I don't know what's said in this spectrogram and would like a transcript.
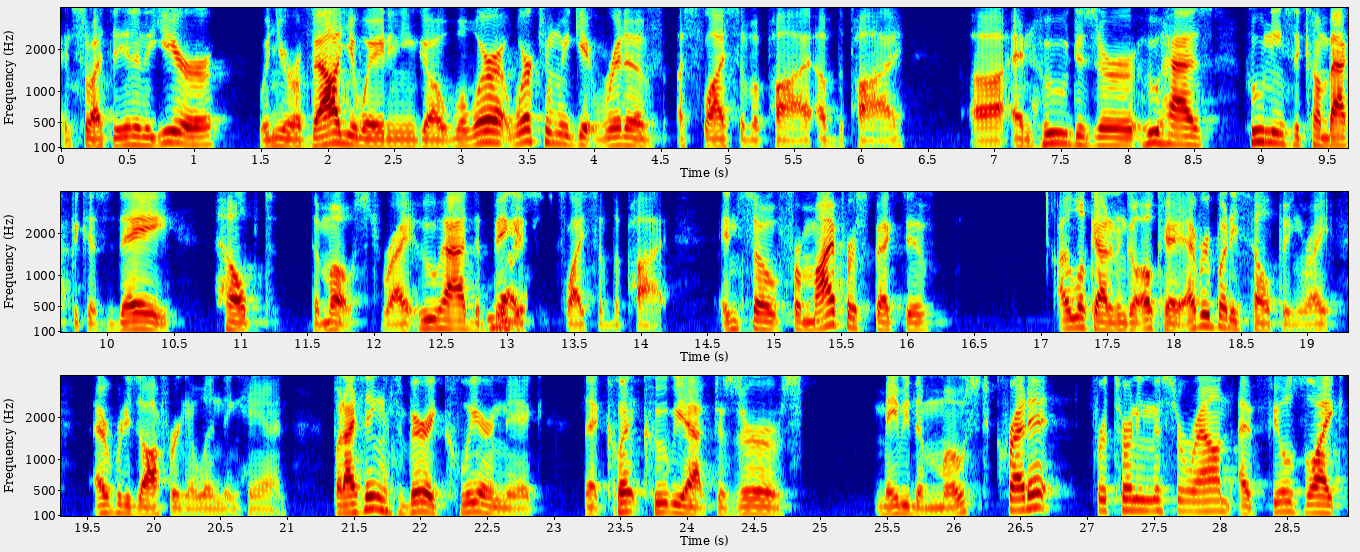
and so at the end of the year, when you're evaluating, you go, well, where where can we get rid of a slice of a pie of the pie, uh, and who deserve who has who needs to come back because they helped the most, right? Who had the biggest right. slice of the pie? And so, from my perspective, I look at it and go, okay, everybody's helping, right? Everybody's offering a lending hand. But I think it's very clear, Nick, that Klint Kubiak deserves maybe the most credit for turning this around. It feels like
